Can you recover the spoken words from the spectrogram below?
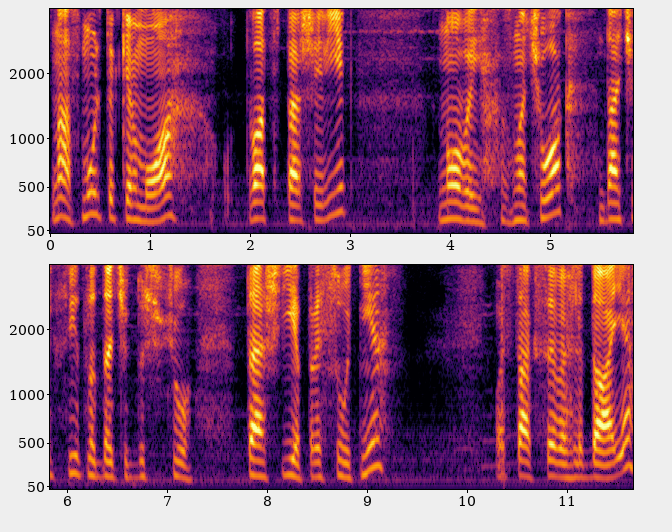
У нас мультикермо, 21 рік, новий значок, датчик світла, датчик дощу теж є присутні. Ось так все виглядає.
